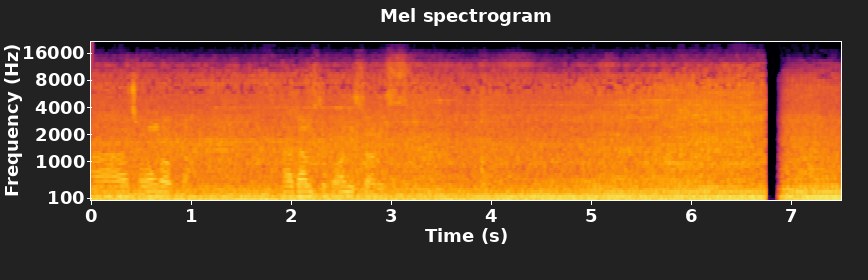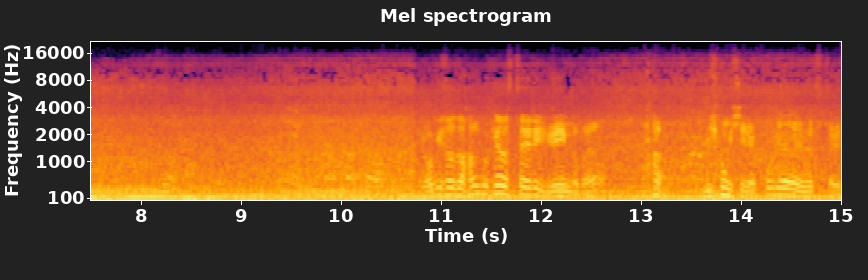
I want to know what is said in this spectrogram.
아 저건가 보다. 아담스 머니 서비스. 여기서도 한국 헤어스타일이 유행인가 봐요. 미용실에 코리아 헤어스타일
